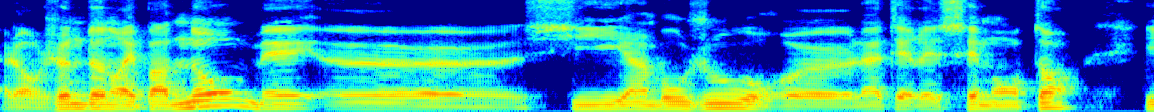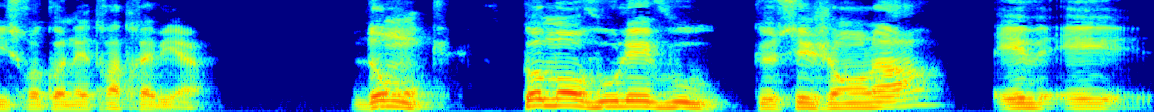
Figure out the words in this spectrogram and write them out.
Alors, je ne donnerai pas de nom, mais si un beau jour l'intéressé m'entend, il se reconnaîtra très bien. Donc, comment voulez-vous que ces gens-là, et,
